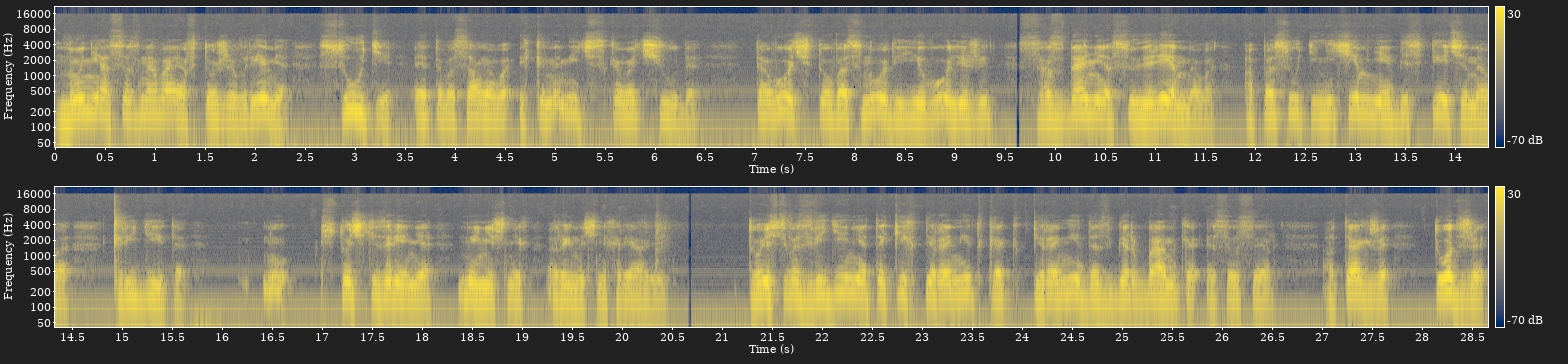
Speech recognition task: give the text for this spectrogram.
но не осознавая в то же время сути этого самого экономического чуда, того, что в основе его лежит создание суверенного, а по сути ничем не обеспеченного кредита, ну, с точки зрения нынешних рыночных реалий. То есть возведение таких пирамид, как пирамида Сбербанка СССР, а также тот же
